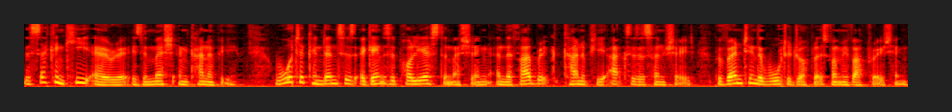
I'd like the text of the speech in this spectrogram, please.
The second key area is the mesh and canopy. Water condenses against the polyester meshing and the fabric canopy acts as a sunshade, preventing the water droplets from evaporating.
